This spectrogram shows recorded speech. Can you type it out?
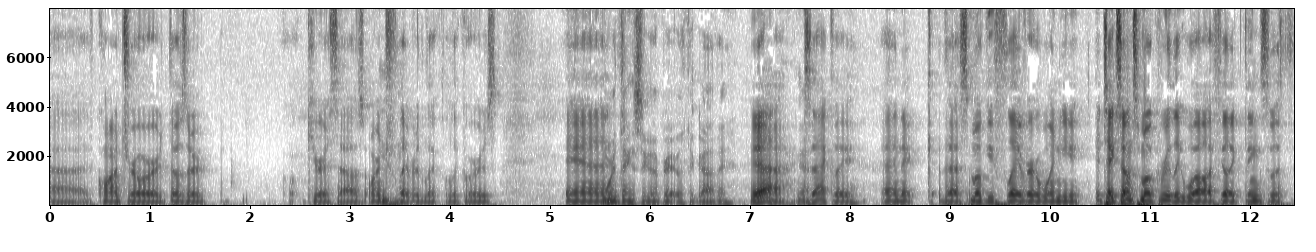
uh, Cointreau, or those are curacao, orange flavored li- liqueurs. And More things to go great with agave. yeah, exactly. And it, the smoky flavor when you it takes on smoke really well. I feel like things with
